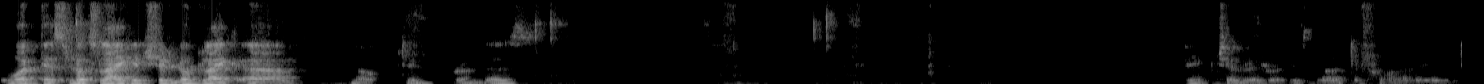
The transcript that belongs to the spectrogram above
what this looks like. It should look like um, no, run this. Big generator is not defined.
